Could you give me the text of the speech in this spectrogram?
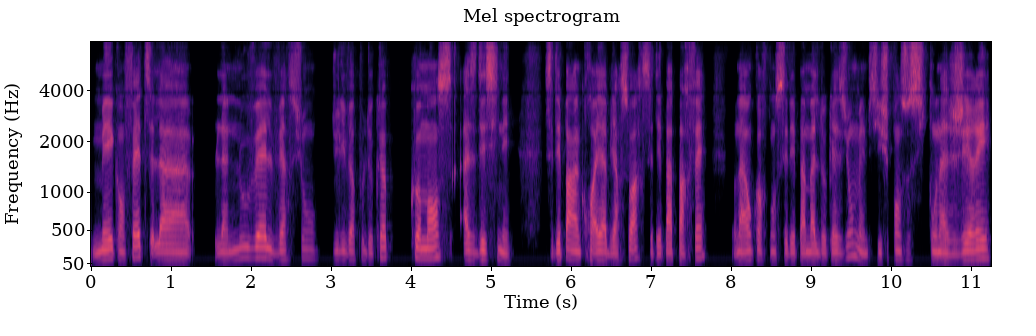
mais qu'en fait, la, la nouvelle version du Liverpool de Klopp commence à se dessiner. C'était pas incroyable hier soir, c'était pas parfait. On a encore concédé pas mal d'occasions, même si je pense aussi qu'on a géré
